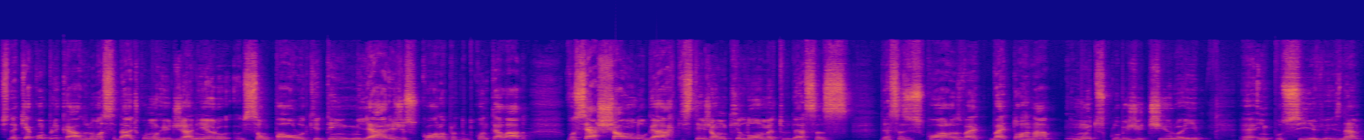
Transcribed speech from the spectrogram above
Isso daqui é complicado. Numa cidade como Rio de Janeiro e São Paulo, que tem milhares de escolas para tudo quanto é lado, você achar um lugar que esteja a um quilômetro dessas, dessas escolas vai, vai tornar muitos clubes de tiro aí é, impossíveis, né?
